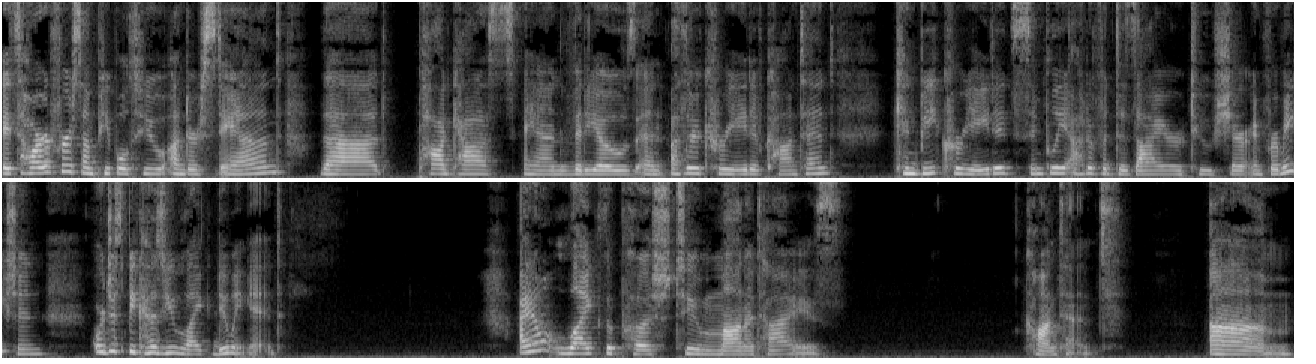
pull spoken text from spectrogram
It's hard for some people to understand that podcasts and videos and other creative content can be created simply out of a desire to share information or just because you like doing it. I don't like the push to monetize content. Um,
